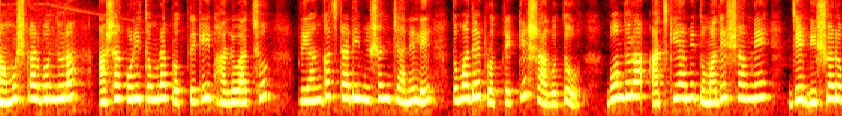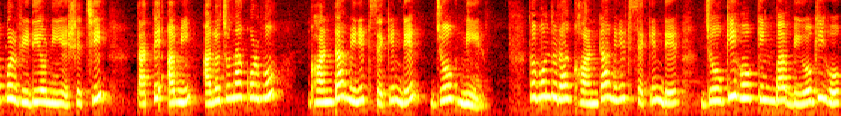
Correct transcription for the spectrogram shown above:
নমস্কার বন্ধুরা, আশা করি তোমরা প্রত্যেকেই ভালো আছো। প্রিয়াঙ্কা স্টাডি মিশন চ্যানেলে তোমাদের প্রত্যেককে স্বাগত। বন্ধুরা, আজকে আমি তোমাদের সামনে যে বিষয়ের ওপর ভিডিও নিয়ে এসেছি, তাতে আমি আলোচনা করব ঘণ্টা মিনিট সেকেন্ডের যোগ নিয়ে। তো বন্ধুরা, ঘণ্টা মিনিট সেকেন্ডের যোগই হোক কিংবা বিয়োগই হোক,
